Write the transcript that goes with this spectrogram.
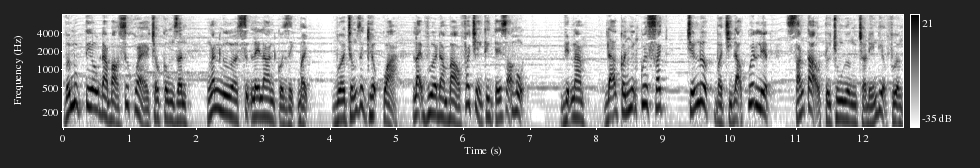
với mục tiêu đảm bảo sức khỏe cho công dân, ngăn ngừa sự lây lan của dịch bệnh, vừa chống dịch hiệu quả lại vừa đảm bảo phát triển kinh tế xã hội, Việt Nam đã có những quyết sách, chiến lược và chỉ đạo quyết liệt, sáng tạo từ trung ương cho đến địa phương.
